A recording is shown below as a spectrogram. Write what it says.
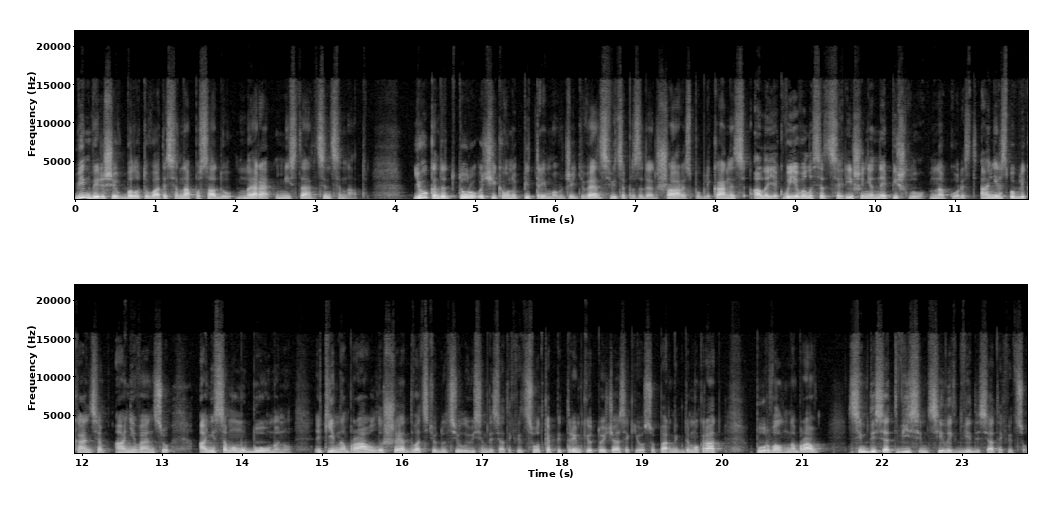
Він вирішив балотуватися на посаду мера міста Цинциннат. Його кандидатуру очікувано підтримав Джеді Венс, віце-президент США, республіканець, але як виявилося, це рішення не пішло на користь ані республіканцям, ані Венсу, ані самому Боумену, який набрав лише 21,8% підтримки. У той час, як його суперник демократ Пурвал набрав 78,2%.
